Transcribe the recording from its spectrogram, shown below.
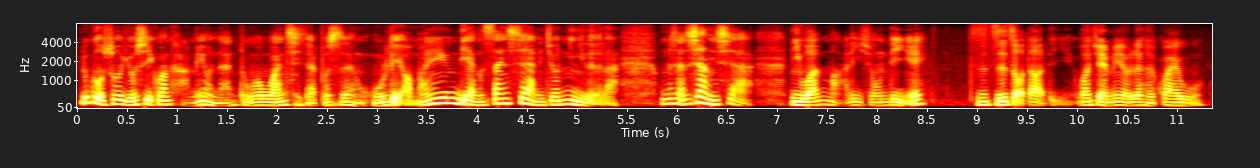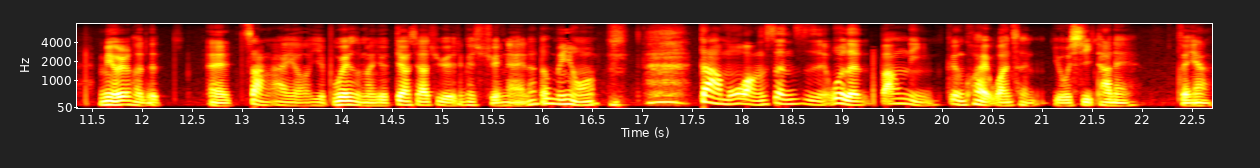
如果说游戏关卡没有难度，玩起来不是很无聊吗？因为两三下你就腻了啦。我们想象一下，你玩玛丽兄弟，诶，直直走到底，完全没有任何怪物，没有任何的诶障碍哦，也不会什么有掉下去的那个悬崖，那都没有哦。大魔王甚至为了帮你更快完成游戏，他呢怎样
